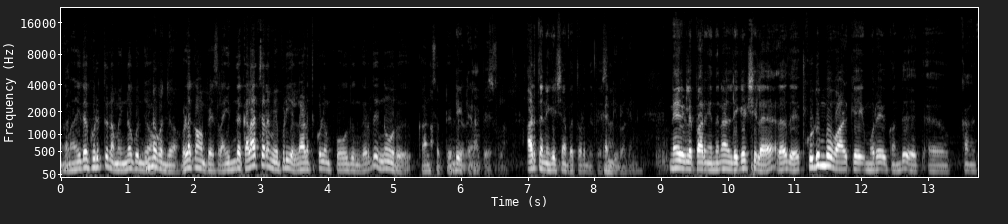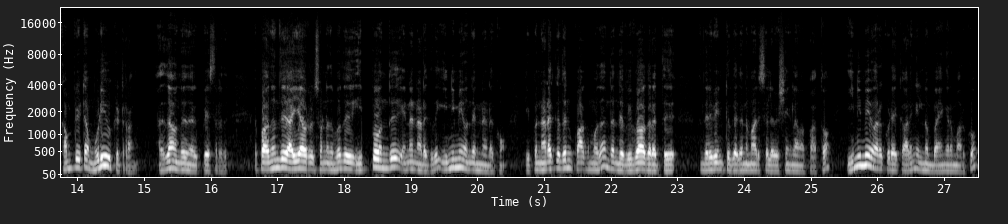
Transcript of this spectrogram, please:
நம்ம இதை குறித்து நம்ம இன்னும் கொஞ்சம் இன்னும் கொஞ்சம். விளக்கமா பேசலாம். இந்த கலாச்சாரம் எப்படி எல்லா இடத்துக்குள்ளும் போகுதுங்கிறது இன்னும் ஒரு கான்செப்ட் டீட்டெயிலாக பேசலாம். அடுத்த நிகழ்ச்சி நம்ம தொடர்ந்து பேசலாம். கண்டிப்பா கண்டிப்பா. நேர்களை பாருங்க இந்த நாள் நிகழ்ச்சியில அதாவது குடும்ப வாழ்க்கை முறைக்கு வந்து கம்ப்ளீட்டாக முடிவு கட்டுறாங்க. அதுதான் வந்து இது பேசுறது. இப்போ அது வந்து ஐயா அவர்கள் சொன்னது போது இப்போ வந்து என்ன நடக்குது? இனிமே வந்து என்ன நடக்கும்? இப்போ நடக்குதுன்னு பார்க்கும்போது அந்த அந்த விவாகரத்து அந்த லிவிங் டுகெதர் இந்த மாதிரி சில விஷயங்களை நம்ம பார்த்தோம். இனிமே வரக்கூடிய காரியங்கள் இன்னும் பயங்கரமாக இருக்கும்.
